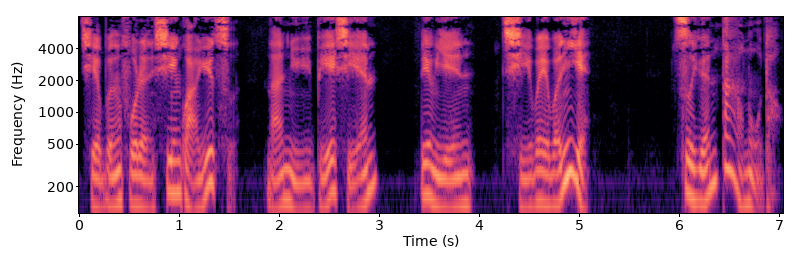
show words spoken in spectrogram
且文夫人心挂于此，男女别嫌，令尹岂未闻也？子元大怒道：“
